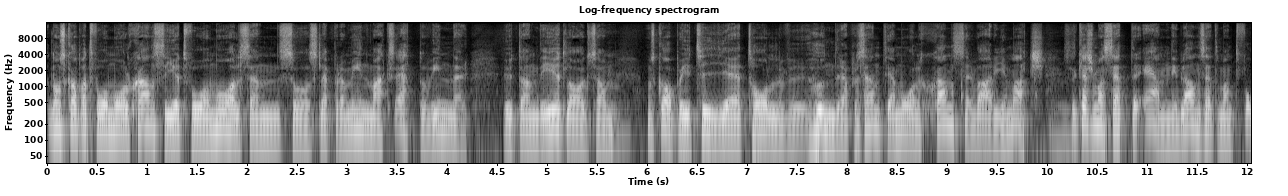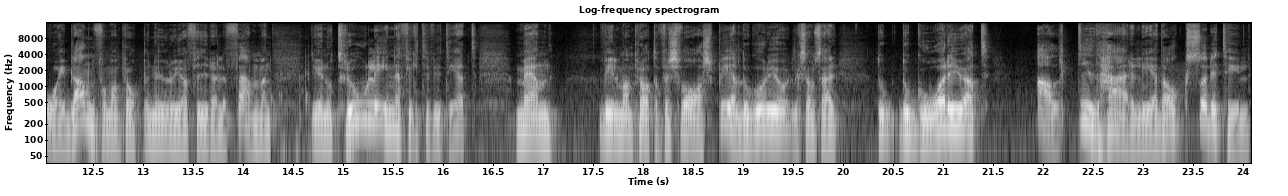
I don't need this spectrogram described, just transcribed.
de skapar två målchanser, gör två mål, sen så släpper de in max ett och vinner. Utan det är ju ett lag som, de skapar ju 10, 12, 100-procentiga målchanser varje match. Så kanske man sätter en, ibland sätter man två, ibland får man proppen ur och gör fyra eller fem. Men det är en otrolig ineffektivitet. Men vill man prata försvarsspel, då går det ju liksom så här, då, då går det ju att alltid härleda också det till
